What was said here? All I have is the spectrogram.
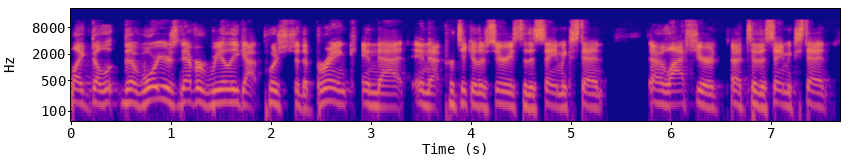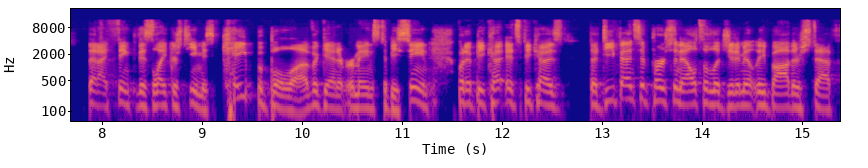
Like the the Warriors never really got pushed to the brink in that in that particular series to the same extent or last year uh, to the same extent that I think this Lakers team is capable of. Again, it remains to be seen, but it because it's because the defensive personnel to legitimately bother Steph.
